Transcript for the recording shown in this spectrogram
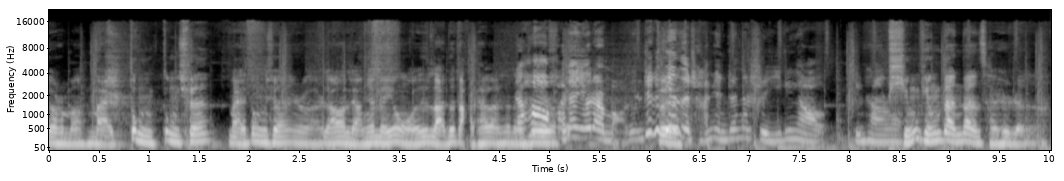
叫什么买动动圈，买动圈是吧？然后两年没用，我就懒得打开了。现在然后好像有点毛病。这个电子产品真的是一定要经常用。平平淡淡才是真啊。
